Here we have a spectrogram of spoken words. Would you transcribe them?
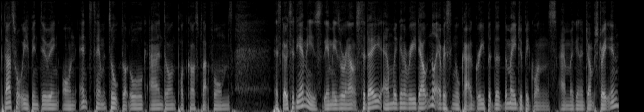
But that's what we've been doing on entertainmenttalk.org and on podcast platforms. Let's go to the Emmys. The Emmys were announced today, and we're going to read out not every single category, but the, the major big ones, and we're going to jump straight in.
